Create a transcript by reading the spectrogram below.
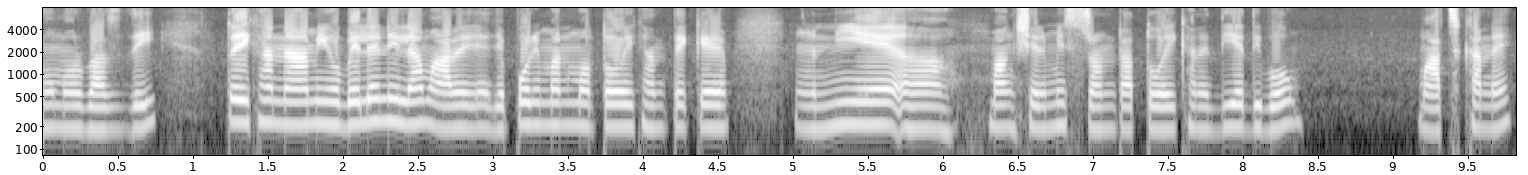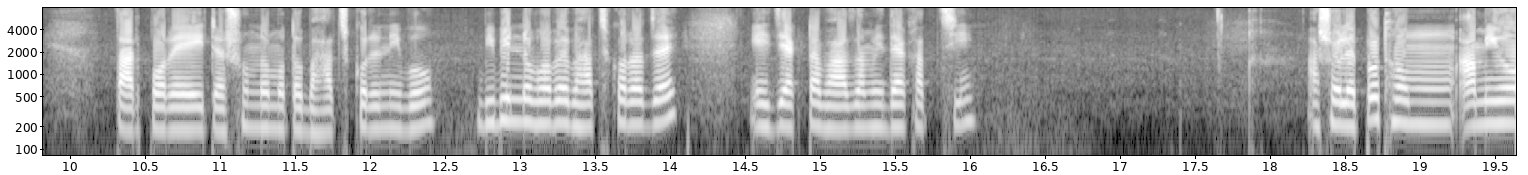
মোমোর ভাজ দিই। তো এখানে আমিও বেলে নিলাম আর এই যে পরিমাণ মতো এখান থেকে নিয়ে মাংসের মিশ্রণটা তো এখানে দিয়ে দিব মাঝখানে। তারপরে এটা সুন্দর মতো ভাজ করে নিব। বিভিন্নভাবে ভাজ করা যায়। এই যে একটা ভাজ আমি দেখাচ্ছি। আসলে প্রথম আমিও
